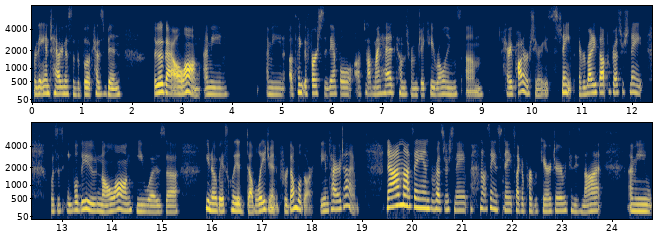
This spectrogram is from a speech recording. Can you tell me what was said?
where the antagonist of the book has been the good guy all along. I mean, I mean, I think the first example off the top of my head comes from J.K. Rowling's um, Harry Potter series. Snape. Everybody thought Professor Snape was this evil dude, and all along he was, uh, you know, basically a double agent for Dumbledore the entire time. Now, I'm not saying Professor Snape. I'm not saying Snape's like a perfect character because he's not. I mean,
